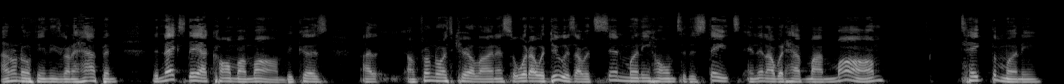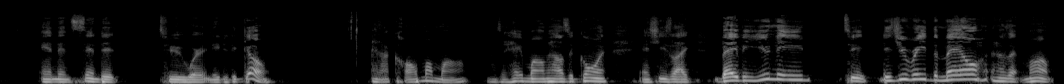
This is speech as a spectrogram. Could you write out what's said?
I don't know if anything's going to happen. The next day I call my mom because I, I'm from North Carolina. So what I would do is I would send money home to the States and then I would have my mom take the money and then send it to where it needed to go. And I called my mom. I said, Hey mom, how's it going? And she's like, baby, you need to, did you read the mail? And I was like, mom,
